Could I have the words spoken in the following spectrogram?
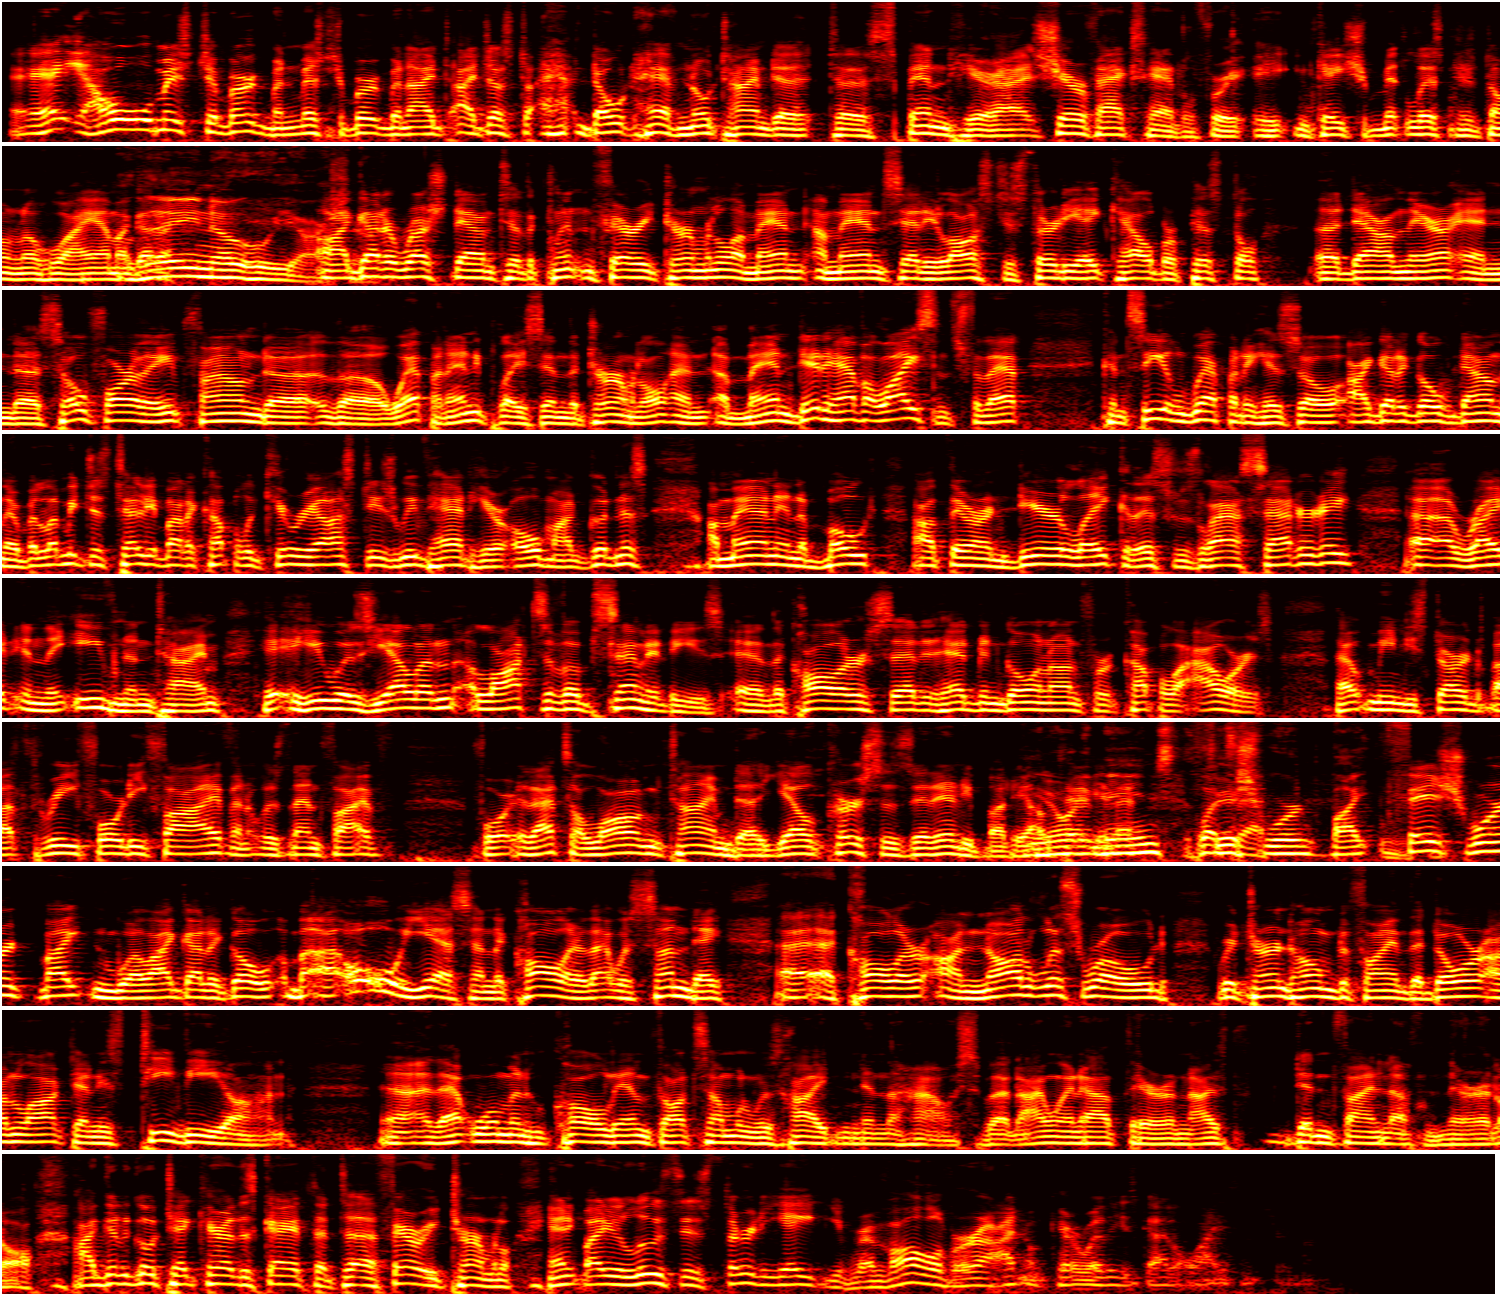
Hey, oh, Mr. Bergman, Mr. Bergman, I, I just don't have no time to, to spend here. Uh, Sheriff Axe Handle, for in case your listeners don't know who I am. I got they know who you are. I got to rush down to the Clinton Ferry Terminal. A man, a man said he lost his 38 caliber pistol uh, down there, and uh, so far they ain't found uh, the weapon anyplace in the terminal. And a man did have a license for that concealed weapon of his, so I got to go down there. But let me just tell you about a couple of curiosities we've had here. Oh my goodness, a man in a boat out there in Deer Lake. This was last Saturday, uh, right in the evening time. He, he was yelling lots of obscenities, and the caller said it had been going on for a couple of hours. That would mean he started about three forty-five, and it was then five for that's a long time to yell curses at anybody. You I'll know what it means? That. The fish that? weren't biting. Fish weren't biting. Well, I got to go. Uh, oh yes, and the caller that was Sunday. Uh, a caller on Nautilus Road returned home to find the door unlocked and his TV on. Uh, that woman who called in thought someone was hiding in the house, but I went out there and I didn't find nothing there at all. I got to go take care of this guy at the t- uh, ferry terminal. Anybody who loses 38 revolver, I don't care whether he's got a license or not.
